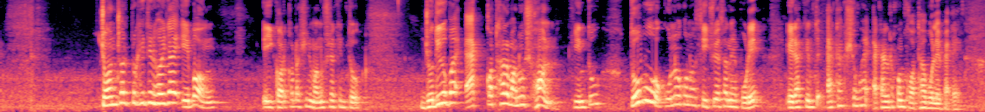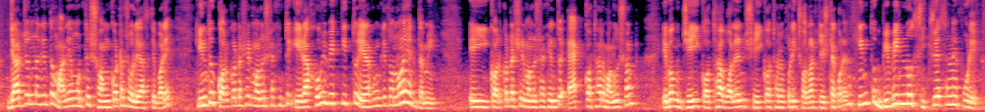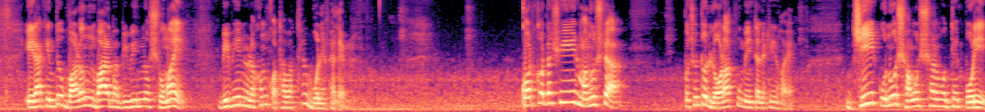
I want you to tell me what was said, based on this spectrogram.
চঞ্চল প্রকৃতির হয়ে যায় এবং এই কর্কট রাশির মানুষরা কিন্তু যদিও বা এক কথার মানুষ হন, কিন্তু তবুও কোনো কোনো সিচুয়েশানে পড়ে এরা কিন্তু এক এক সময় এক এক রকম কথা বলে ফেলে। যার জন্য কিন্তু মাঝে মধ্যে সংকটও চলে আসতে পারে, কিন্তু কর্কট রাশির মানুষরা কিন্তু এরকমই ব্যক্তিত্ব, এরকম কিন্তু নয় একদমই। এই কর্কট রাশির মানুষরা কিন্তু এক কথার মানুষ হন এবং যেই কথা বলেন, সেই কথার উপরই চলার চেষ্টা করেন। কিন্তু বিভিন্ন সিচুয়েশানে পড়ে এরা কিন্তু বারংবার বা বিভিন্ন সময়ে বিভিন্ন রকম কথাবার্তা বলে ফেলে। কর্কট রাশির মানুষরা প্রচণ্ড লড়াকু মেন্টালিটির হয়। যে কোনো সমস্যার মধ্যে পড়ে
